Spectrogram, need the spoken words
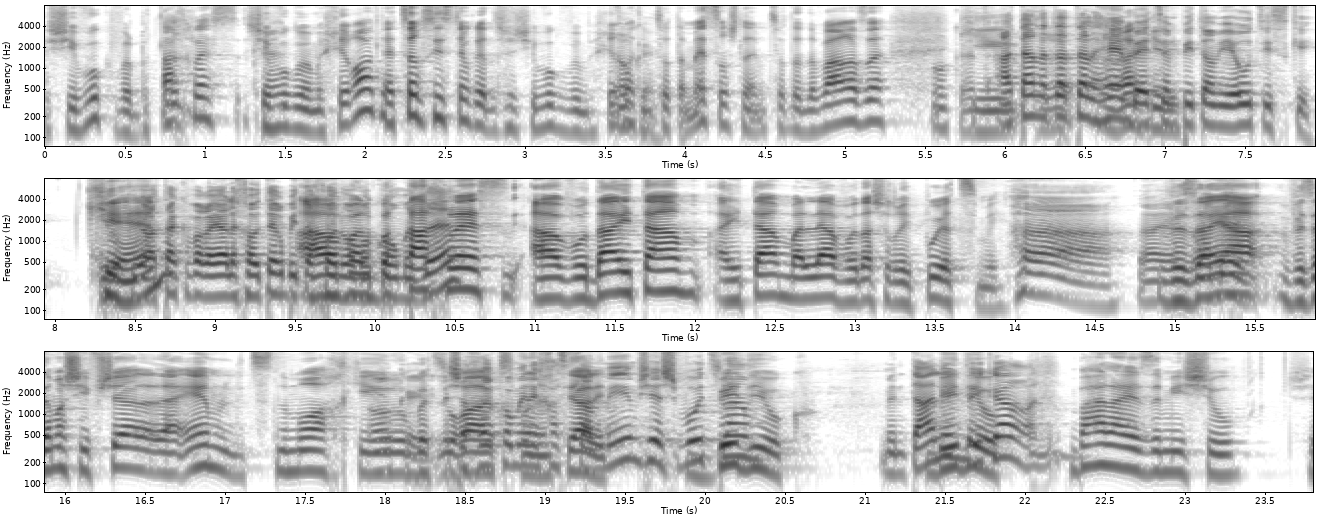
שיווק, אבל בתכלס, שיווק ומכירות, לייצר סיסטם כזה של שיווק ומכירות, אוקיי. למצוא את המסר שלהם, למצוא את הדבר הזה. אוקיי. כי אתה נתת להם בעצם כאילו- פתאום ייעוץ עסקי. כן. כאילו, אתה כבר היה לך יותר ביטחון אבל במקום הזה. בתכלס, העבודה איתם הייתה מלא עבודה של ריפוי עצמי. וזה אוקיי. היה, וזה מה שאפשר להם לצמוח כאילו אוקיי. בצורה לשחרר כל מיני אקספוננציאלית. חסמים שישבו אצלם? בדיוק, מנטליים בדיוק. בעיקר? אני- בא אליי איזה מישהו, ש...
